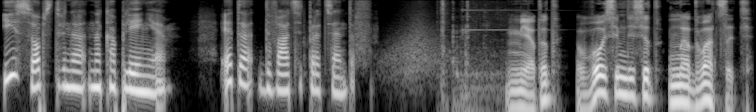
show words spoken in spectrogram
И, собственно, накопление. Это 20%. Метод 80 на 20.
